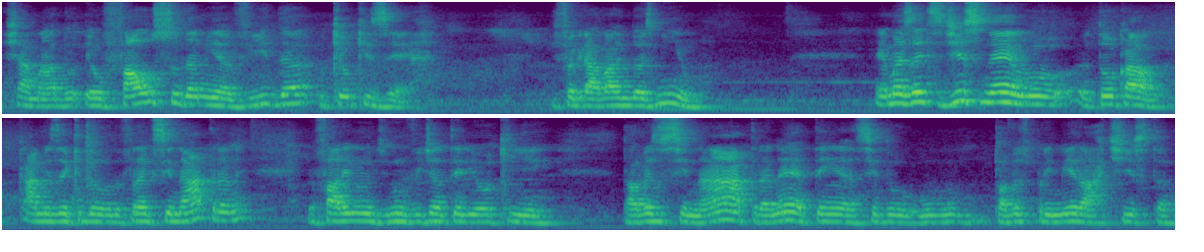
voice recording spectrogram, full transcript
chamado Eu Falso da Minha Vida, O Que Eu Quiser. E foi gravado em 2001. É, mas antes disso, né, eu, eu tô com a camisa aqui do, do Frank Sinatra, né? Eu falei no, no vídeo anterior que talvez o Sinatra, né, tenha sido um, talvez o primeiro artista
